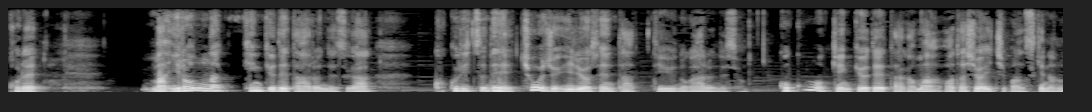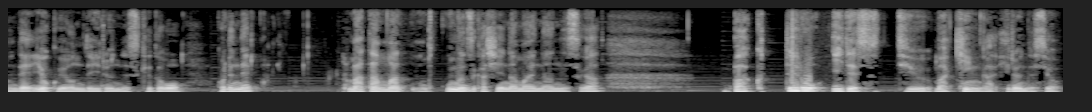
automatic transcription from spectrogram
これ、まあ、いろんな研究データあるんですが、国立で長寿医療センターっていうのがあるんですよ。ここの研究データが、まあ、私は一番好きなのでよく読んでいるんですけど、これね、またま、難しい名前なんですが、バクテロイデスっていう、まあ、菌がいるんですよ。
